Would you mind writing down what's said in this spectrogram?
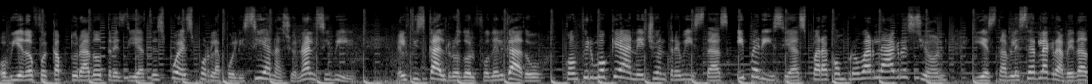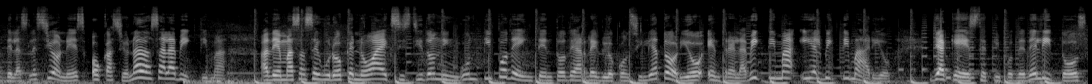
Oviedo fue capturado tres días después por la Policía Nacional Civil. El fiscal Rodolfo Delgado confirmó que han hecho entrevistas y pericias para comprobar la agresión y establecer la gravedad de las lesiones ocasionadas a la víctima. Además aseguró que no ha existido ningún tipo de intento de arreglo conciliatorio entre la víctima y el victimario, ya que este tipo de delitos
